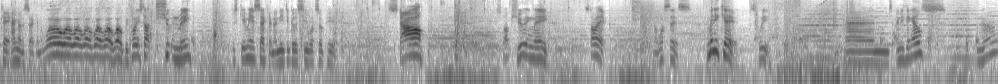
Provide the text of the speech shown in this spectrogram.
Okay, hang on a second. Whoa, whoa, whoa, whoa, whoa, whoa, whoa. Before you start shooting me, just give me a second. I need to go see what's up here. Stop! Stop shooting me! Stop it! Now, what's this? Mini kit! Sweet. And anything else? No?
